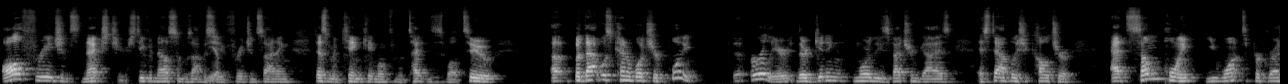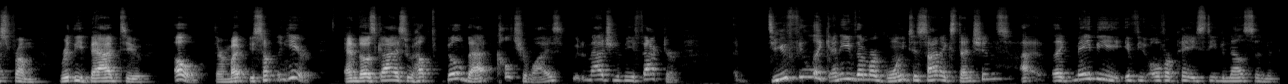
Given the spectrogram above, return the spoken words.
All free agents next year. Steven Nelson was obviously yep. a free agent signing. Desmond King came over from the Titans as well too. Uh, but that was kind of what your point earlier, they're getting more of these veteran guys, establish a culture. At some point, you want to progress from really bad to, oh, there might be something here. And those guys who helped build that culture wise, you would imagine to be a factor. Do you feel like any of them are going to sign extensions? like maybe if you overpay Steven Nelson,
